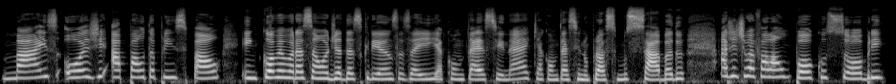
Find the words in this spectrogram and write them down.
mas hoje a pauta principal em comemoração ao Dia das Crianças aí acontece, né? Que acontece no próximo sábado. A gente vai falar um pouco sobre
